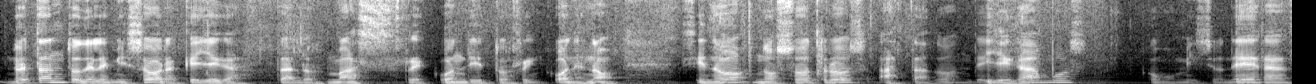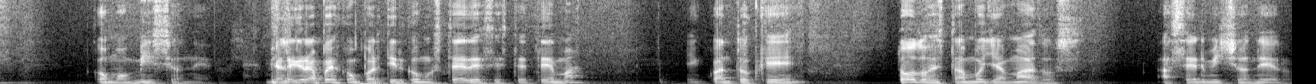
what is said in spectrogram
No es tanto de la emisora que llega hasta los más recónditos rincones, no, sino nosotros hasta dónde llegamos como misioneras, como misioneros. Me alegra pues compartir con ustedes este tema en cuanto que todos estamos llamados a ser misioneros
